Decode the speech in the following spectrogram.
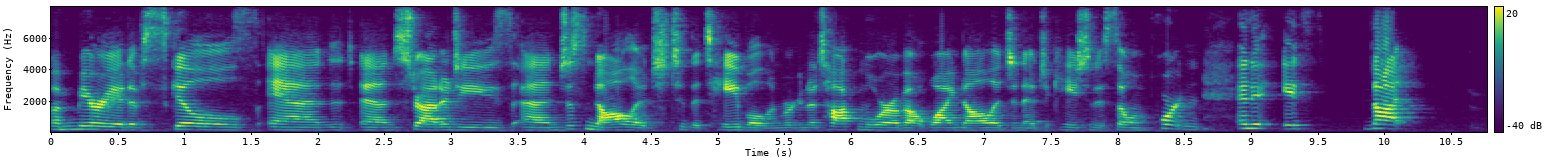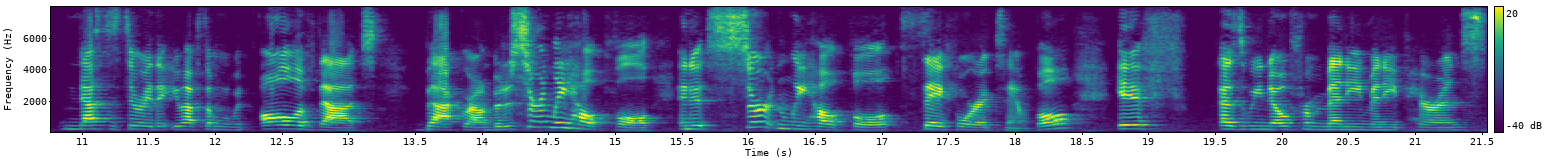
a myriad of skills and and strategies and just knowledge to the table. And we're going to talk more about why knowledge and education is so important. And it, it's not necessary that you have someone with all of that background but it's certainly helpful. And it's certainly helpful say for example if as we know from many many parents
